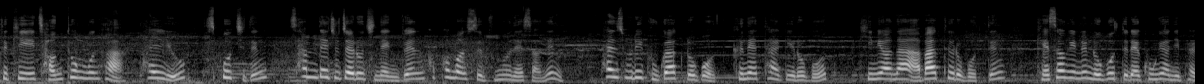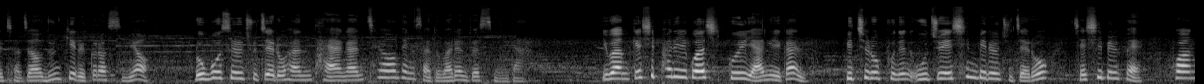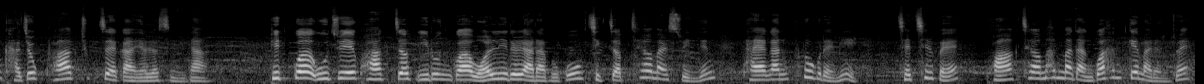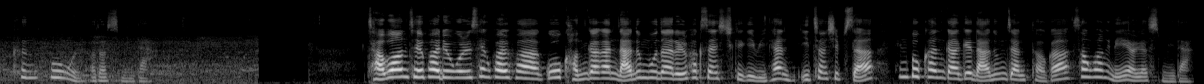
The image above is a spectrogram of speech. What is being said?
특히 전통 문화, 한류, 스포츠 등 3대 주제로 진행된 퍼포먼스 부문에서는 판소리 국악 로봇, 그네 타기 로봇, 김연아 아바트 로봇 등 개성 있는 로봇들의 공연이 펼쳐져 눈길을 끌었으며 로봇을 주제로 한 다양한 체험 행사도 마련됐습니다. 이와 함께 18일과 19일 양일간 빛으로 푸는 우주의 신비를 주제로 제11회 포항 가족 과학 축제가 열렸습니다. 빛과 우주의 과학적 이론과 원리를 알아보고 직접 체험할 수 있는 다양한 프로그램이 제7회 과학 체험 한마당과 함께 마련돼 큰 호응을 얻었습니다. 자원 재활용을 생활화하고 건강한 나눔 문화를 확산시키기 위한 2014 행복한 가게 나눔 장터가 성황리에 열렸습니다.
